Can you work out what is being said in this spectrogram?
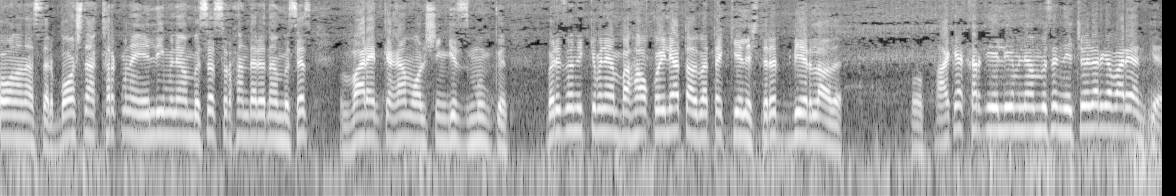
bog'lanasizlar. Boshidan 40 million 50 million bo'lsa surxondaryodan bo'lsangiz variantga ham olishingiz mumkin. 112 million baho qo'yilyapti. Albatta kelishtirib beriladi. Xo'p, aka 40-50 million bo'lsa necha oylarga variantga?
